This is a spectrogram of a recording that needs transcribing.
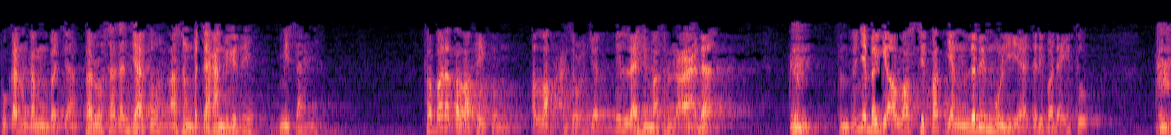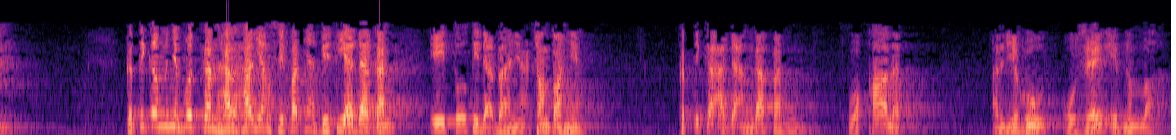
Bukan kamu baca, baru saja jatuh langsung pecahan begitu ya. Misalnya. Fabarakallahu fikum. Allah Azza wa Jalla billahi matul a'la. Tentunya bagi Allah sifat yang lebih mulia daripada itu. Ketika menyebutkan hal-hal yang sifatnya ditiadakan, itu tidak banyak. Contohnya, ketika ada anggapan Waqalat al-Yahud Uzair ibn Allah.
